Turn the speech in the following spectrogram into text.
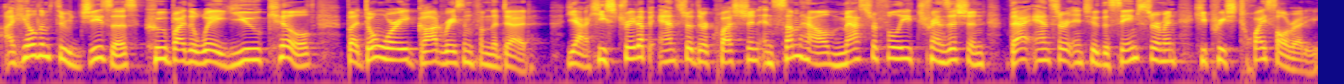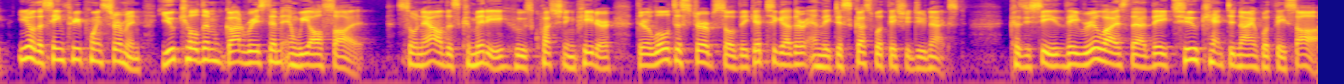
I healed him through Jesus, who, by the way, you killed, but don't worry, God raised him from the dead. Yeah, he straight up answered their question and somehow masterfully transitioned that answer into the same sermon he preached twice already. You know, the same three point sermon. You killed him, God raised him, and we all saw it. So now this committee who's questioning Peter, they're a little disturbed, so they get together and they discuss what they should do next. Because you see, they realized that they too can't deny what they saw.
